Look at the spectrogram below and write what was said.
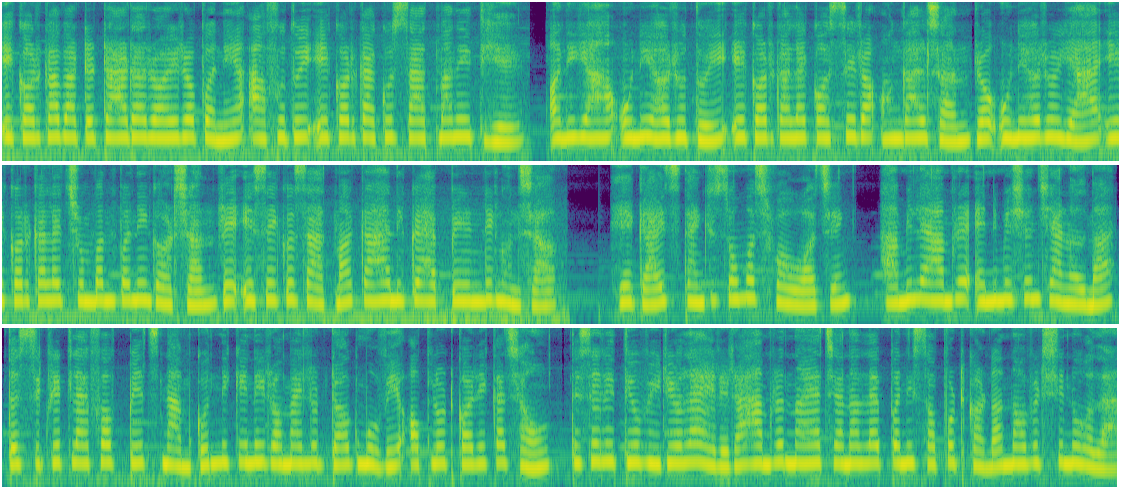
एकअर्काबाट टाढा रहेर पनि आफू दुई एकअर्काको साथमा नै थिए। अनि यहाँ उनीहरू दुई एकअर्कालाई कसेर अँगाल्छन् र उनीहरू यहाँ एकअर्कालाई चुम्बन पनि गर्छन् र यसैको साथमा कहानीको ह्याप्पी एन्डिङ हुन्छ। Hey guys thank you so much for watching हामीले हाम्रो एनिमेसन च्यानलमा the secret life of page नामको निकै नै रमाइलो डग मुभी अपलोड गरेका छौँ। त्यसैले त्यो भिडियोलाई हेरेर हाम्रो नयाँ च्यानललाई पनि सपोर्ट गर्न नबिर्सिनुहोला।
